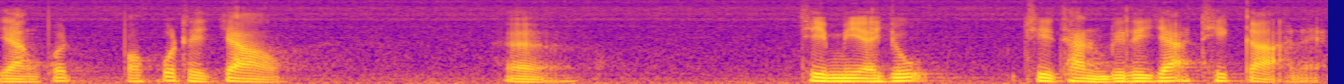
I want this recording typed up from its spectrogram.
อย่างพระพุทธเจ้าที่มีอายุที่ท่านวิริยะทิกะเนี่ย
